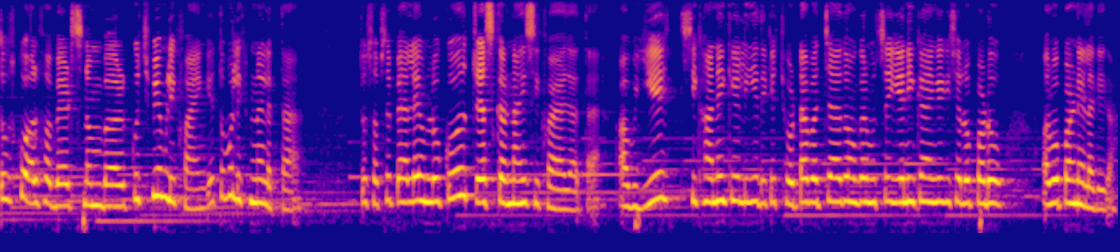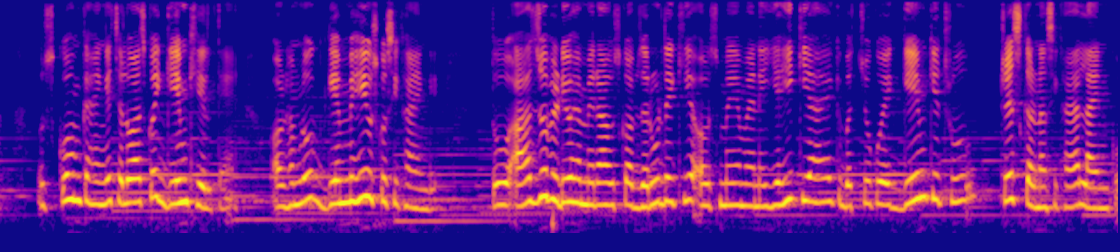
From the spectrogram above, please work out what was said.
तो उसको अल्फ़ाबेट्स, नंबर, कुछ भी हम लिखवाएँगे तो वो लिखने लगता है। तो सबसे पहले उन लोग को ट्रेस करना ही सिखाया जाता है। अब ये सिखाने के लिए, देखिए, छोटा बच्चा है तो अगर मुझसे ये नहीं कहेंगे कि चलो पढ़ो और वो पढ़ने लगेगा, उसको हम कहेंगे, चलो, आज कोई गेम खेलते हैं। और हम लोग गेम में ही उसको सिखाएँगे। तो आज जो वीडियो है मेरा, उसको आप ज़रूर देखिए और उसमें मैंने यही किया है कि बच्चों को एक गेम के थ्रू ट्रेस करना सिखाया लाइन को।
